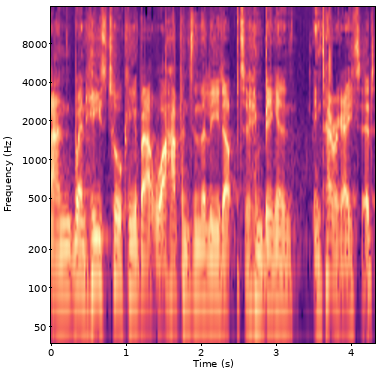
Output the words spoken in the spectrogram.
and when he's talking about what happened in the lead up to him being interrogated,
